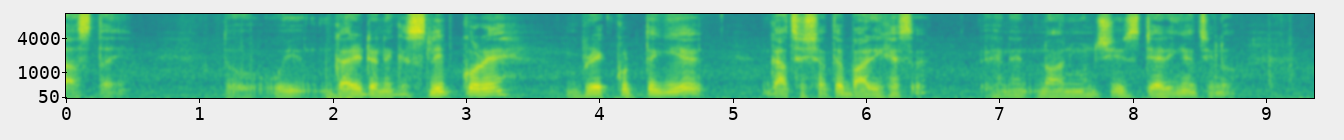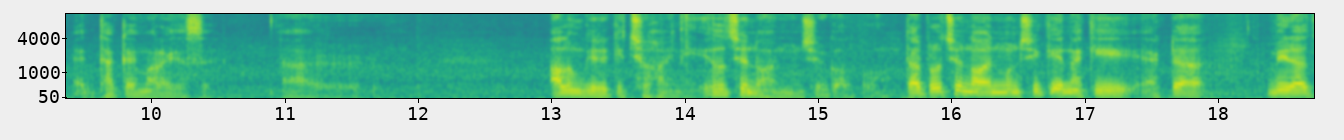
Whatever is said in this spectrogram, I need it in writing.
রাস্তায়। তো ওই গাড়িটা নাকি স্লিপ করে ব্রেক করতে গিয়ে গাছের সাথে বাড়ি খেয়েছে এখানে নয়ন মুন্সি স্টিয়ারিংয়ে ছিল, এক ধাক্কায় মারা গেছে। আর আলমগীরের কিছু হয়নি। এ হচ্ছে নয়ন মুন্সির গল্প। তারপর হচ্ছে নয়ন মুন্সিকে নাকি একটা মেরাজ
